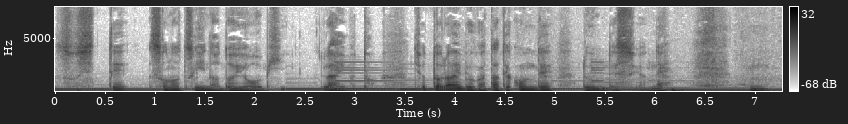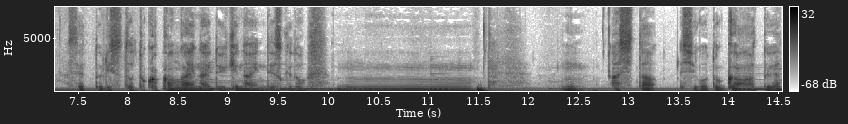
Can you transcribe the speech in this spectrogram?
そしてその次の土曜日ライブと。ちょっとライブが立て込んでるんですよね。うん。セットリストとか考えないといけないんですけど。うーん。うん。明日仕事ガーッとやっ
